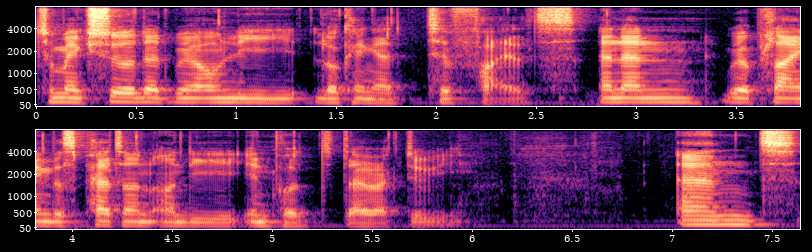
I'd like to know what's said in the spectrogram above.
to make sure that we're only looking at TIFF files. And then we're applying this pattern on the input directory. And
